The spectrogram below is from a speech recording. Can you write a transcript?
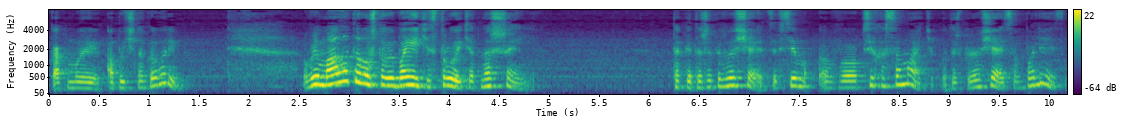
как мы обычно говорим. Вы мало того, что вы боитесь строить отношения, так это же превращается всем в психосоматику, это же превращается в болезнь.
